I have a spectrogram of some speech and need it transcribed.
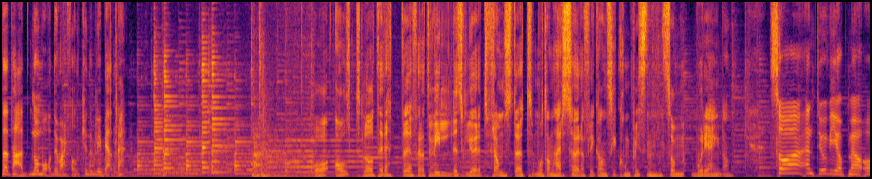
dette her, nå må det i hvert fall kunne bli bedre. Og alt lå til rette for at Vilde skulle gjøre et framstøt mot han her sørafrikanske kompisen som bor i England. Så endte jo vi opp med å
